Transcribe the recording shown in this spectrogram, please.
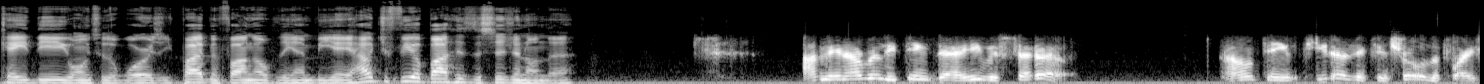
KD going to the Warriors. You've probably been following up with the NBA. How'd you feel about his decision on that? I mean, I really think that he was set up. I don't think he doesn't control the price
